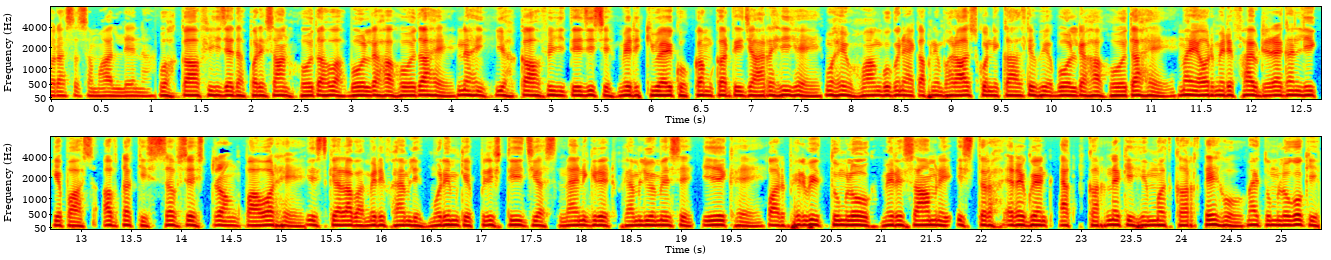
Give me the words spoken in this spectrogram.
थोड़ा सा संभाल लेना। वह काफ़ी ज़्यादा परेशान होता हुआ बोल रहा होता है, नहीं, यह काफ़ी तेज़ी से मेरी क्यूआई को कम करती जा रही है। वही हुआंग बुगनैक अपने भराज को निकालते हुए बोल रहा होता है, मैं और मेरे फाइव ड्रैगन लीग के पास अब तक की सबसे स्ट्रॉन्ग पावर है। इसके अलावा मेरी फैमिली मुरिम के प्रेस्टिजियस नाइन ग्रेट फैमिलियों में से एक है। पर फिर भी तुम लोग मेरे सामने इस तरह एरोगेंट एक्ट करने की हिम्मत करते हो। मैं तुम लोगों की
